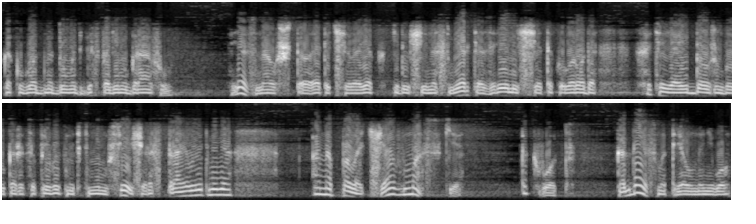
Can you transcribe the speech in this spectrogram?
как угодно думать господину графу, я знал, что это человек, идущий на смерть, а зрелище такого рода, хотя я и должен был, кажется, привыкнуть к ним, все еще расстраивает меня, а на палача в маске. Так вот, когда я смотрел на него,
